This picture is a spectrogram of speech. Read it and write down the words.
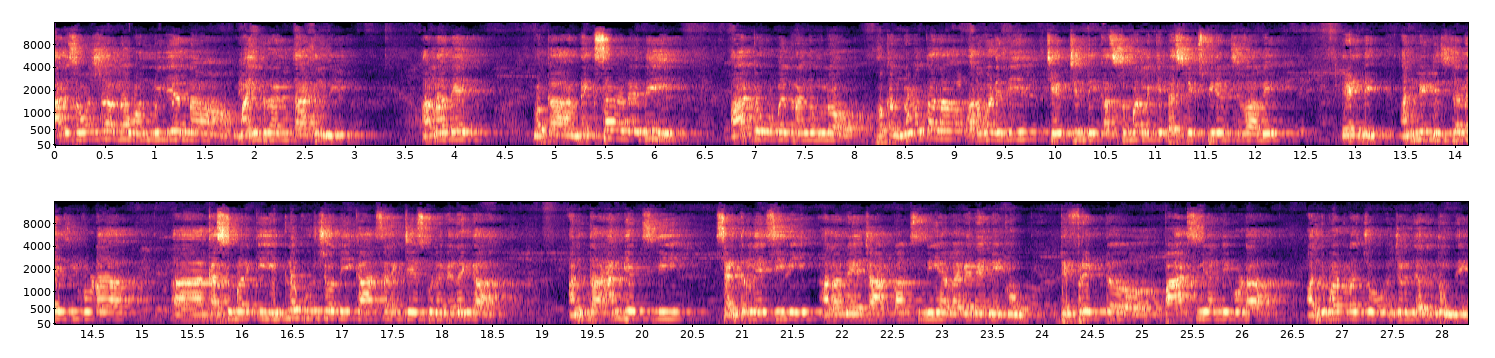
ఆరు సంవత్సరాల్లో వన్ మిలియన్ మైల్ రాని దాటింది. అలానే ఒక నెక్సా అనేది ఆటోమొబైల్ రంగంలో ఒక నూతన వరవడిని చేర్చింది. కస్టమర్లకి బెస్ట్ ఎక్స్పీరియన్స్ ఇవ్వాలి. ఏంటి? అన్ని డిజిటలైజ్ కూడా కస్టమర్కి ఇంట్లో కూర్చొని కార్ సెలెక్ట్ చేసుకునే విధంగా అంత అంబియన్స్ని సెంట్రల్ ఏసీని అలానే చాట్ బాక్స్ని అలాగనే మీకు డిఫరెంట్ పార్ట్స్ని అన్నీ కూడా అందుబాటులో ఉంచడం జరుగుతుంది.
